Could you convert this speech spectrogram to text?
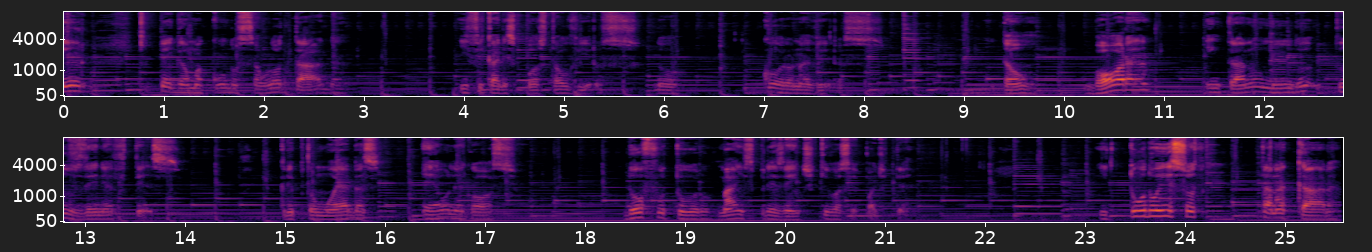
ter que pegar uma condução lotada e ficar exposto ao vírus do coronavírus. Então, bora entrar no mundo dos NFTs. Criptomoedas é o negócio do futuro mais presente que você pode ter. E tudo isso está na cara,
